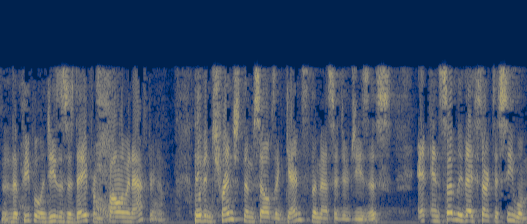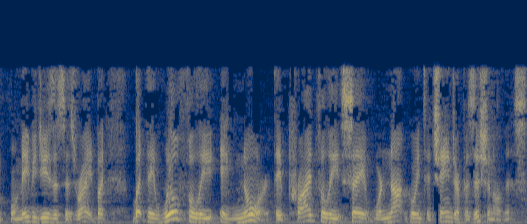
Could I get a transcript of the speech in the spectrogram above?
the people in Jesus' day from following after him. They've entrenched themselves against the message of Jesus, and, and suddenly they start to see, well, well, maybe Jesus is right, but but they willfully ignore, they pridefully say, we're not going to change our position on this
